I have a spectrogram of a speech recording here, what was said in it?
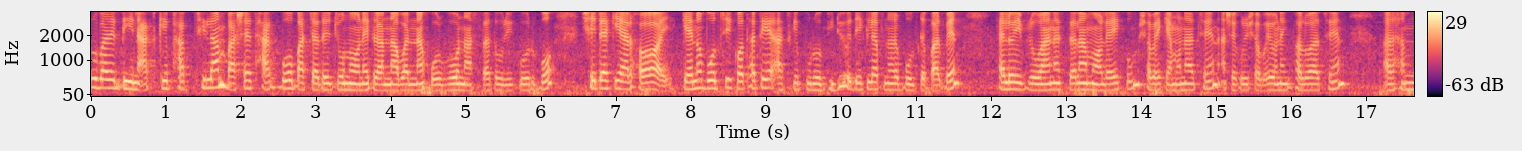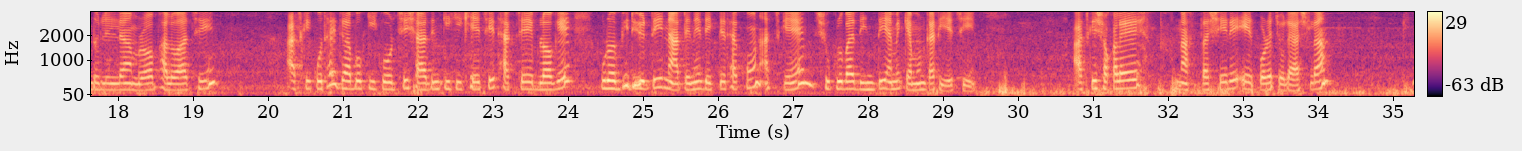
শুক্রবারের দিন আজকে ভাবছিলাম বাসায় থাকব, বাচ্চাদের জন্য অনেক রান্না বান্না করব, নাস্তা তৈরি করব। সেটা কি আর হয়? কেন বলছি কথাটি? আজকে পুরো ভিডিও দেখলে আপনারা বলতে পারবেন। হ্যালো ইব্রোয়ান আসসালামু আলাইকুম। সবাই কেমন আছেন? আশা করি সবাই অনেক ভালো আছেন। আলহামদুলিল্লাহ, আমরাও ভালো আছি। আজকে কোথায় যাব, কি করছি, সারাদিন কি কি খেয়েছি থাকছে এই ব্লগে। পুরো ভিডিওটি না টেনে দেখতে থাকুন। আজকে শুক্রবার দিনটি আমি কেমন কাটিয়েছি। আজকে সকালে নাস্তা সেরে এরপরে চলে আসলাম।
